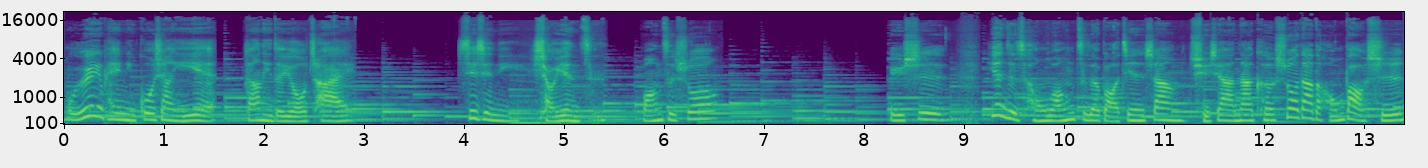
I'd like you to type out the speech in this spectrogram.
我愿意陪你过上一夜，当你的邮差。谢谢你，小燕子。王子说。于是燕子从王子的宝剑上取下那颗硕大的红宝石，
